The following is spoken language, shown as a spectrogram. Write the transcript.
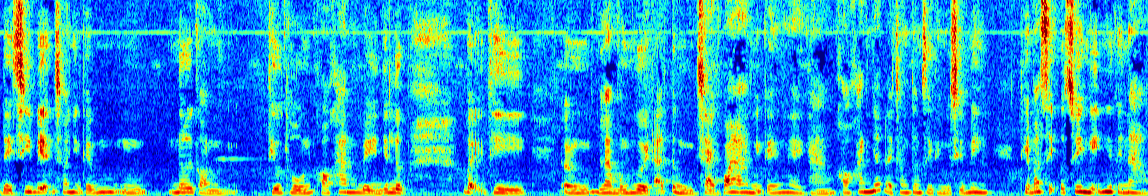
để chi viện cho những cái ừ, nơi còn thiếu thốn khó khăn về nhân lực vậy thì ừ, là một người đã từng trải qua những cái ngày tháng khó khăn nhất ở trong tâm dịch thành phố Hồ Chí Minh thì bác sĩ có suy nghĩ như thế nào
